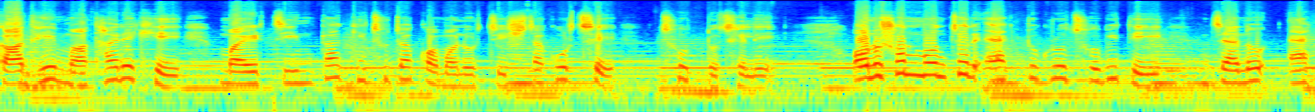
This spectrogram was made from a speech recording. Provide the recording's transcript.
কাঁধে মাথা রেখে মায়ের চিন্তা কিছুটা কমানোর চেষ্টা করছে ছোট্ট ছেলে। অনশন মঞ্চের এক টুকরো ছবিতে যেন এক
